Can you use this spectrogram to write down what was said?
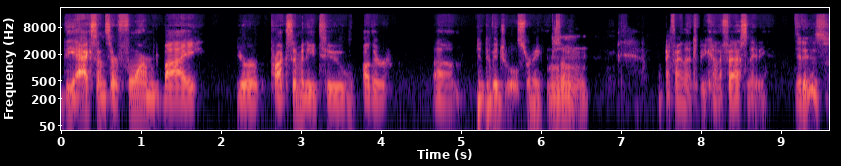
the accents are formed by your proximity to other um, individuals, right? So Mhm. I find that to be kind of fascinating. it is.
